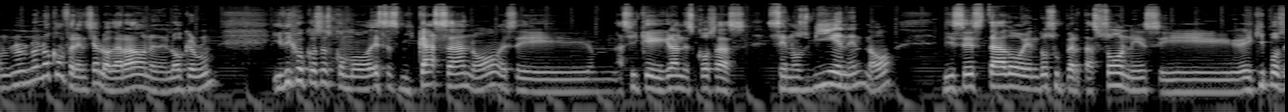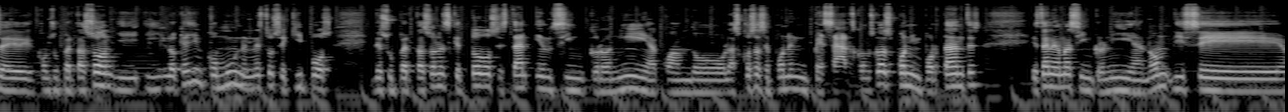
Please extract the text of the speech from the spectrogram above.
no, no, no conferencia, lo agarraron en el locker room y dijo cosas como, esta es mi casa, ¿no? así que grandes cosas se nos vienen, ¿no? Dice, he estado en dos supertazones, eh, equipos con supertazón, y, y, lo que hay en común en estos equipos de supertazón es que todos están en sincronía cuando las cosas se ponen pesadas, cuando las cosas se ponen importantes, están en una sincronía, ¿no? Dice,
